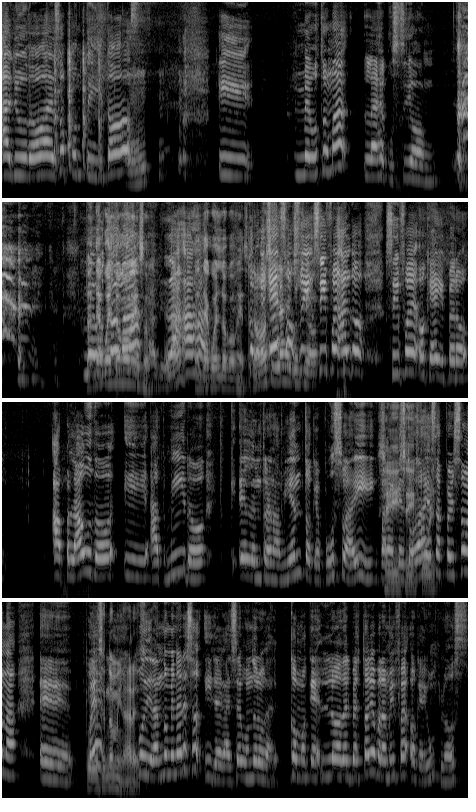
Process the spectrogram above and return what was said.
ayudó a esos puntitos. Y me gustó más la ejecución. ¿Estás de acuerdo con eso? la- ¿Estás de acuerdo con eso? Como No, sí, la eso sí, sí fue algo, sí fue ok, pero aplaudo y admiro el entrenamiento que puso ahí para Sí, que sí, todas full. esas personas eh, pues, Pudiesen dominar eso. pudieran dominar eso y llegar al segundo lugar. Como que lo del vestuario para mí fue, ok, un plus.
